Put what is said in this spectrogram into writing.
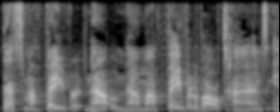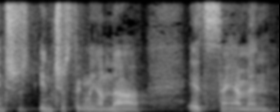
that's my favorite. Now now my favorite of all times, inter- interestingly enough, is salmon.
